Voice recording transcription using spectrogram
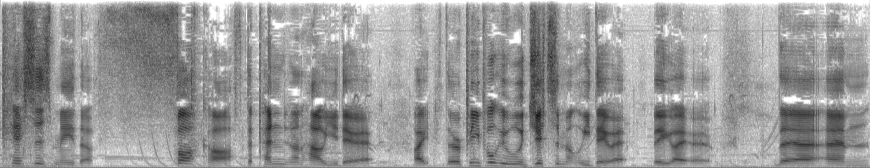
pisses me the fuck off. Depending on how you do it. Like there are people who legitimately do it. They like. Uh, the um,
